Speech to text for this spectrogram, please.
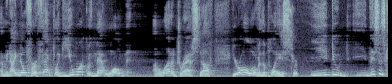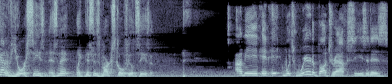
I mean, I know for a fact, like you work with Matt Waldman on a lot of draft stuff. You're all over the place. Sure. You do. This is kind of your season, isn't it? Like this is Mark Schofield's season. I mean, it, it. What's weird about draft season is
